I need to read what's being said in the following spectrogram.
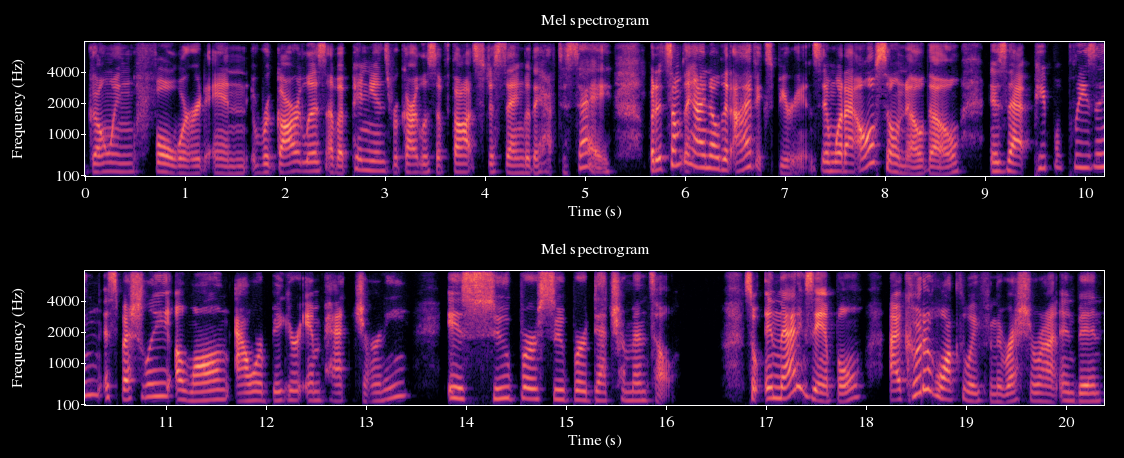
going forward and regardless of opinions, regardless of thoughts, just saying what they have to say. But it's something I know that I've experienced. And what I also know though is that people pleasing, especially along our bigger impact journey, is super, super detrimental. So, in that example, I could have walked away from the restaurant and been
